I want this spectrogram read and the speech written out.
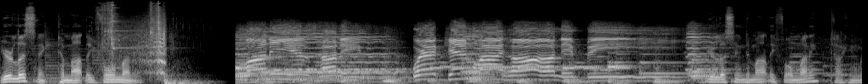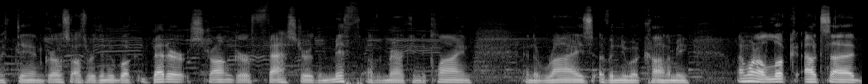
You're listening to Motley Fool Money. Money is honey. Where can my honey be? You're listening to Motley Fool Money, talking with Dan Gross, author of the new book Better, Stronger, Faster The Myth of American Decline and the Rise of a New Economy. I want to look outside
